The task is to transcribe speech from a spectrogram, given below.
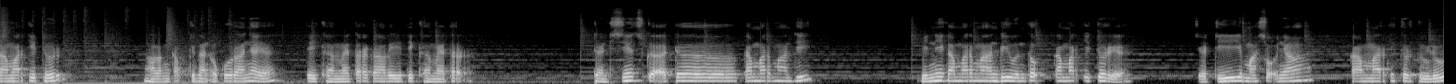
Kamar tidur. Nah, lengkap dengan ukurannya ya, 3 meter kali 3 meter. Dan di sini juga ada kamar mandi. Ini kamar mandi untuk kamar tidur ya. Jadi masuknya kamar tidur dulu,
